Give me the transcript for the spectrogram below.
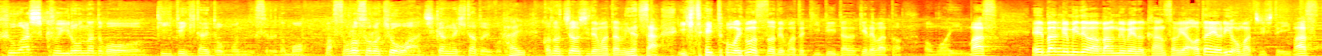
詳しくいろんなところを聞いていきたいと思うんですけれども、まあ、そろそろ今日は時間が来たということで、はい、この調子でまた皆さん行きたいと思いますのでまた聞いていただければと思います。え番組では番組への感想やお便りお待ちしています。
